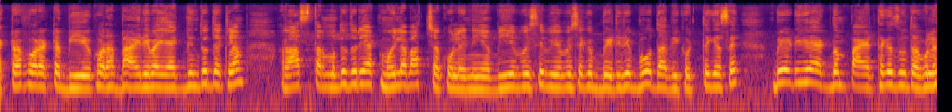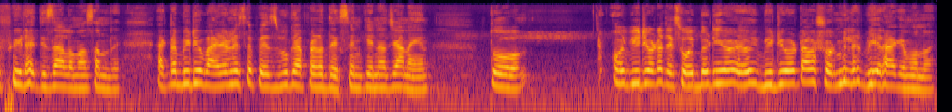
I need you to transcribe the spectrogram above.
একটার পর একটা বিয়ে করা। বাইরে ভাই, একদিন তো দেখলাম রাস্তার মধ্যে ধরে এক মহিলা বাচ্চা কোলে নিয়ে বিয়ে বসে বিয়ে বসে কেউ বেডিরে বউ দাবি করতে গেছে। বেডিও একদম পায়ের থেকে জুতা খুলে ফিরাই দিয়েছে আলম হাসানরে। একটা ভিডিও ভাইরাল হয়েছে ফেসবুকে, আপনারা দেখছেন কি না জানেন। তো ওই ভিডিওটা দেখছি? ওই ভিডিও, ওই ভিডিওটাও শর্মিলার বিয়ের আগে মনে হয়।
